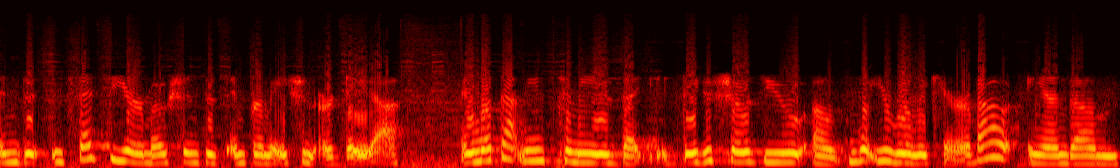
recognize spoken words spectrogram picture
And instead see your emotions as information or data. And what that means to me is that they just shows you uh, what you really care about and, um,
